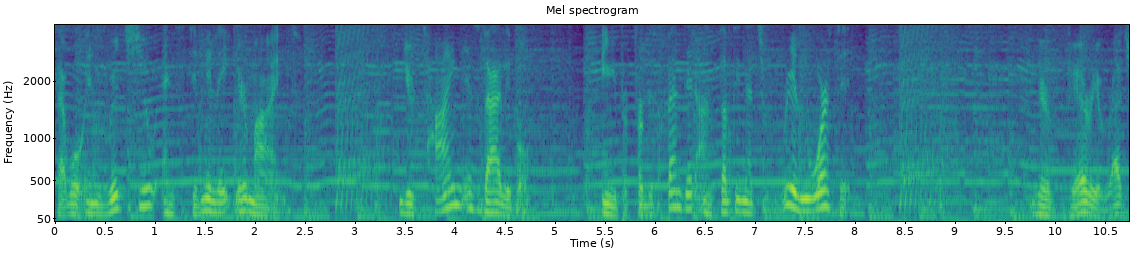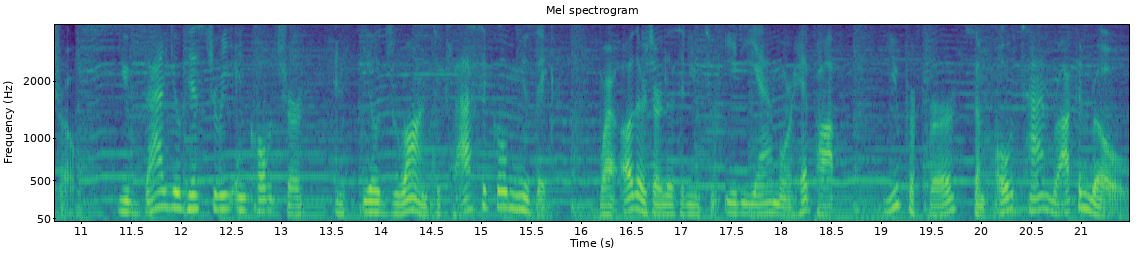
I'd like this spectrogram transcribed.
that will enrich you and stimulate your mind. Your time is valuable, and you prefer to spend it on something that's really worth it. You're very retro. You value history and culture and feel drawn to classical music. While others are listening to EDM or hip hop, you prefer some old time rock and roll.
